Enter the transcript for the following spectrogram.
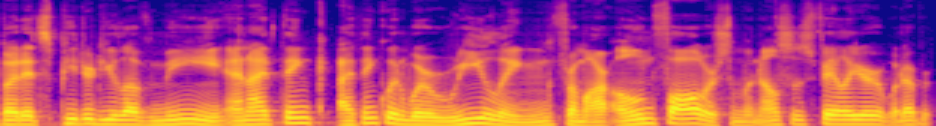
but it's Peter, do you love me? And I think I think when we're reeling from our own fall or someone else's failure, or whatever,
